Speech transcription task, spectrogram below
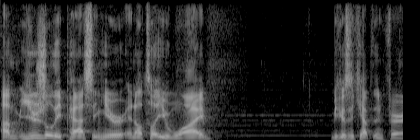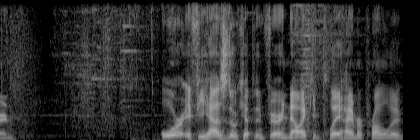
I'm usually passing here, and I'll tell you why. Because of Captain Farron. Or if he has no Captain Farron, now I can play Heimer, probably.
